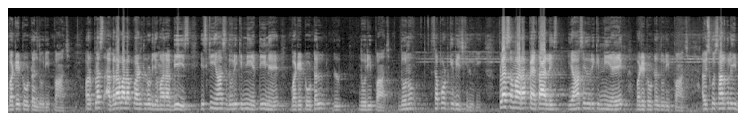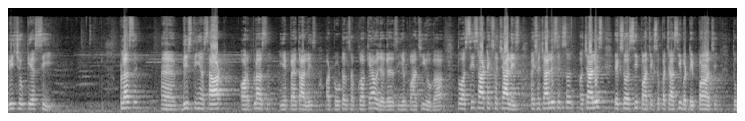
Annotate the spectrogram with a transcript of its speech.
बटे टोटल दूरी पाँच। और प्लस अगला वाला पॉइंट लोड जो हमारा बीस, इसकी यहाँ से दूरी कितनी है? तीन है, बटे टोटल दूरी पाँच। दोनों सपोर्ट के बीच की दूरी। प्लस हमारा पैंतालीस, यहाँ से दूरी कितनी है एक, बटे टोटल दूरी पाँच। अब इसको साल को लीजिए बीस चौक अस्सी, प्लस बीस तीन साठ और प्लस ये पैंतालीस, और टोटल सबका क्या हो जाएगा, जैसे ये पाँच ही होगा तो अस्सी साठ, एक सौ चालीस, एक सौ चालीस, एक सौ चालीस, एक सौ अस्सी, पाँच, एक सौ पचासी बटे पाँच तो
